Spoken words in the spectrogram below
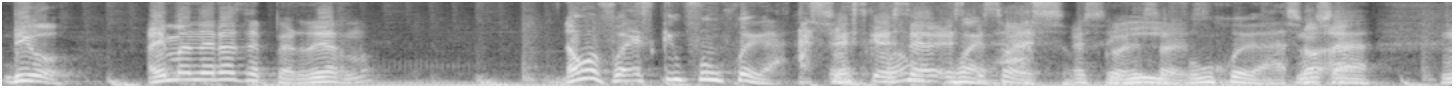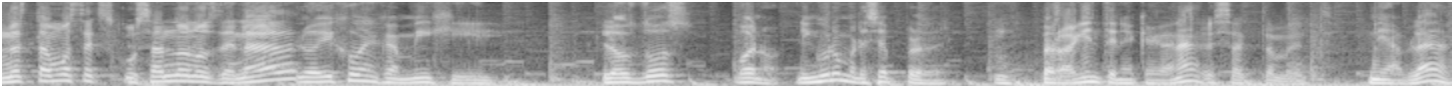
Digo, hay maneras de perder, ¿no? No, fue, es que fue un juegazo. Es que, fue un ese- es que eso es. juegazo, es sí, que eso es. fue un juegazo. No, o sea, ah, no estamos excusándonos de nada. lo dijo Benjamín Gil. Los dos, bueno, ninguno merecía perder, pero alguien tenía que ganar. Exactamente. Ni hablar.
